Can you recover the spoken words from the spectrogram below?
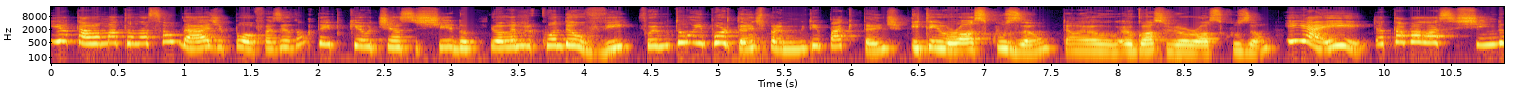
e eu tava matando a saudade, pô, fazia tanto tempo que eu tinha assistido. Eu lembro quando eu vi, foi muito importante para mim, muito impactante. E tem o Ross Cusão, então eu, eu gosto de ver o Ross Cusão. E aí, eu tava lá assistindo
